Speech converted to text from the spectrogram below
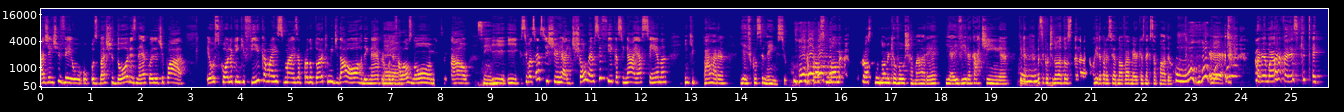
A gente vê o, o, os bastidores, né? A coisa tipo, ah eu escolho quem que fica, mas, mas a produtora que me dá a ordem, né? Pra eu poder é. falar os nomes e tal. Sim. E, e, se você assiste o reality show, né? Você fica assim, ah, é a cena em que para, e aí ficou silêncio. O próximo nome. O próximo nome que eu vou chamar é. E aí vira a cartinha. Fica, uhum. Você continua na, torcida, na corrida para ser a nova America's Next Top Model. Uhum. É, pra mim, a maior referência que tem.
